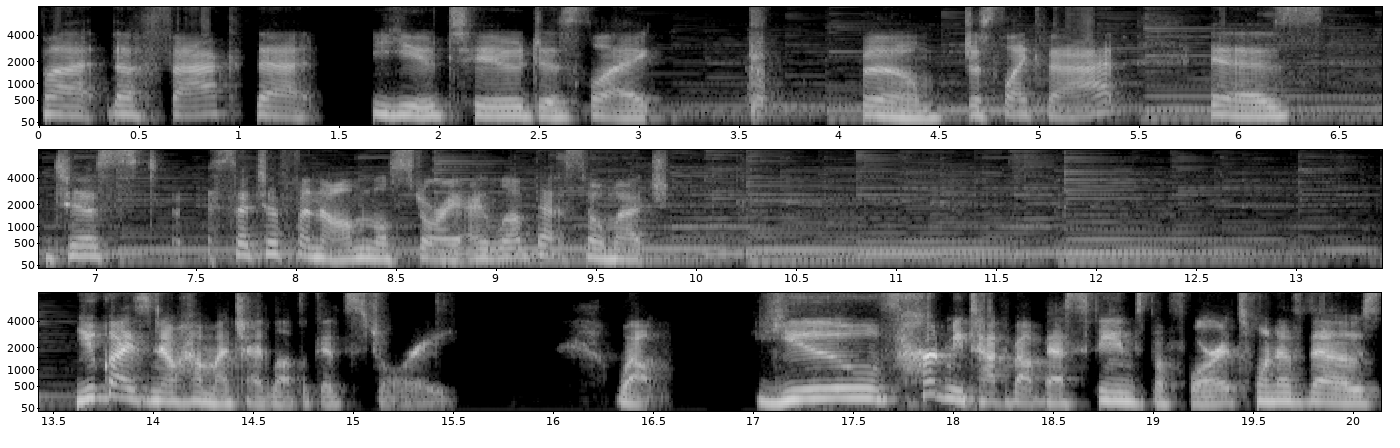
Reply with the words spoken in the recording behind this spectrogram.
but the fact that you two just like boom, just like that is just such a phenomenal story. I love that so much. You guys know how much I love a good story. Well, You've heard me talk about Best Fiends before. It's one of those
